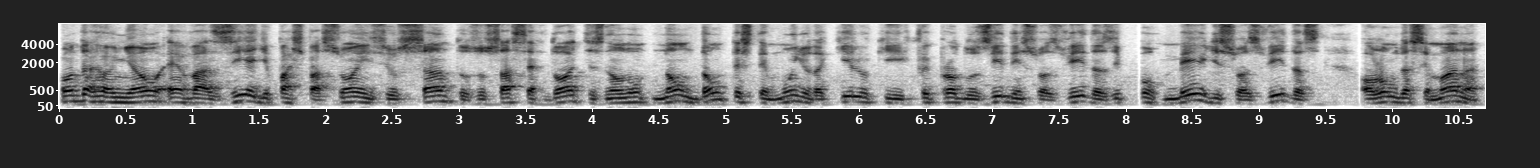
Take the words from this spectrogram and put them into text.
quando a reunião é vazia de participações e os santos, os sacerdotes, não, não dão testemunho daquilo que foi produzido em suas vidas e por meio de suas vidas ao longo da semana,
